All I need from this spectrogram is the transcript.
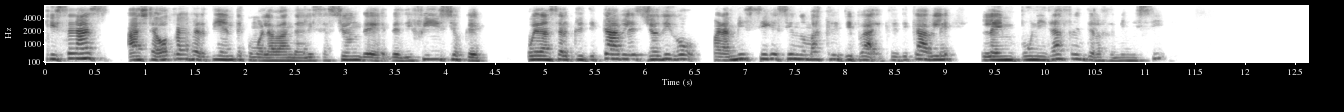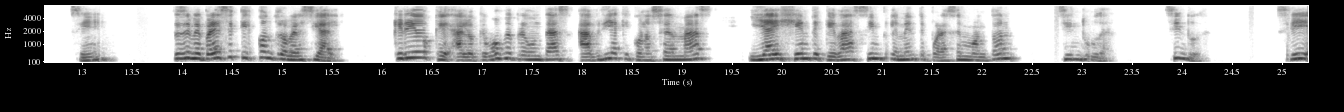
quizás haya otras vertientes como la vandalización de, edificios que puedan ser criticables. Yo digo, para mí sigue siendo más criticable la impunidad frente a los feminicidios. ¿sí? Entonces me parece que es controversial. Creo que a lo que vos me preguntás habría que conocer más y hay gente que va simplemente por hacer un montón, sin duda, sin duda. Sí,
